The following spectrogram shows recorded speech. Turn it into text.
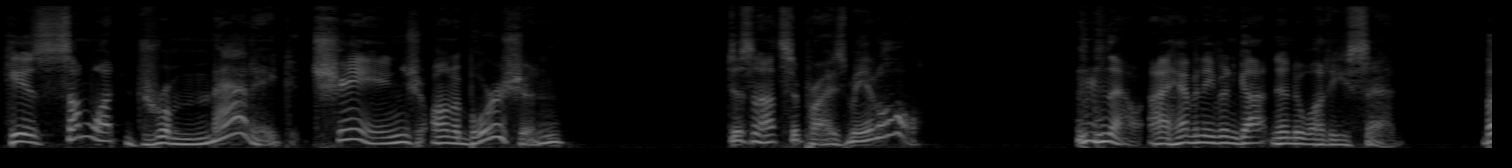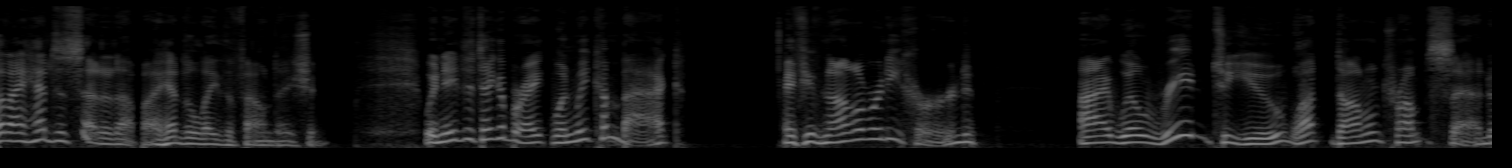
his somewhat dramatic change on abortion does not surprise me at all. now, I haven't even gotten into what he said, but I had to set it up. I had to lay the foundation. We need to take a break. When we come back, if you've not already heard, I will read to you what Donald Trump said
